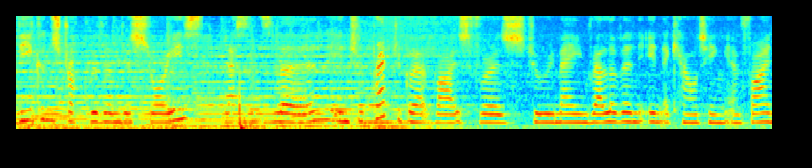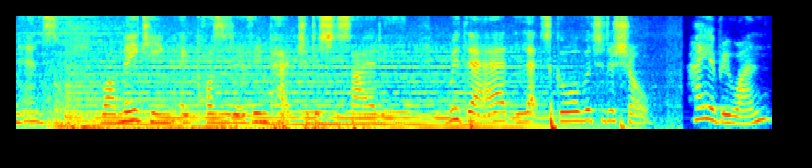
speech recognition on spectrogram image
deconstruct with them their stories, lessons learned into practical advice for us to remain relevant in accounting and finance while making a positive impact to the society. With that, let's go over to the show. Hi everyone.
